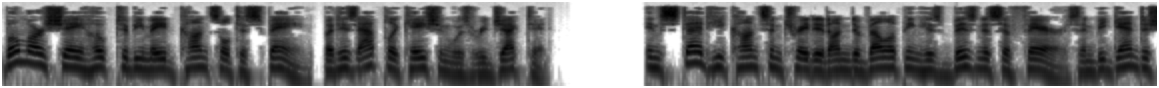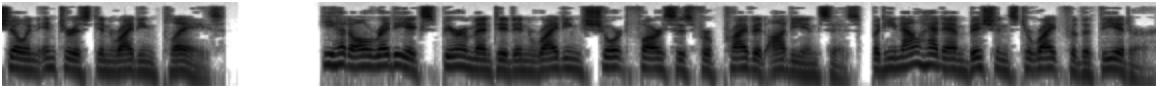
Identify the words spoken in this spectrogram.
Beaumarchais hoped to be made consul to Spain, but his application was rejected. Instead he concentrated on developing his business affairs and began to show an interest in writing plays. He had already experimented in writing short farces for private audiences, but he now had ambitions to write for the theatre.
